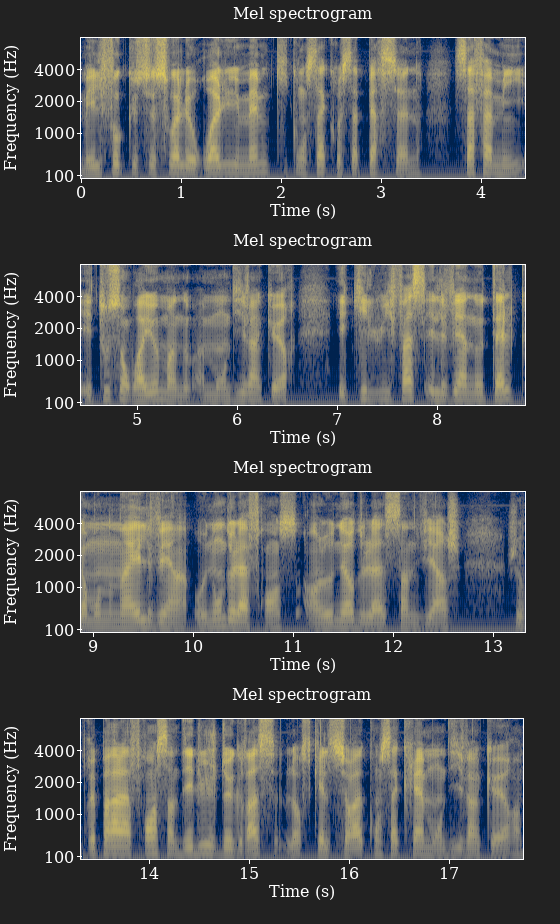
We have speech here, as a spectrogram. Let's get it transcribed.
mais il faut que ce soit le roi lui-même qui consacre sa personne, sa famille et tout son royaume à mon divin cœur, et qu'il lui fasse élever un autel comme on en a élevé un, au nom de la France, en l'honneur de la Sainte Vierge, je prépare à la France un déluge de grâce lorsqu'elle sera consacrée à mon divin cœur.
